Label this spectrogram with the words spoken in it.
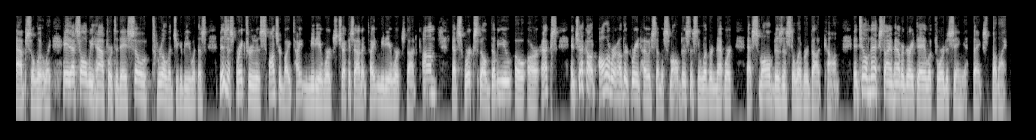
Absolutely. Hey, that's all we have for today. So thrilled that you could be with us. Business Breakthrough is sponsored by Titan Media Worx. Check us out at titanmediaworx.com. That's work spelled W O R X. And check out all of our other great hosts on the Small Business Delivered Network at smallbusinessdelivered.com. Until next time, have a great day. Look forward to seeing you. Thanks. Bye bye.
